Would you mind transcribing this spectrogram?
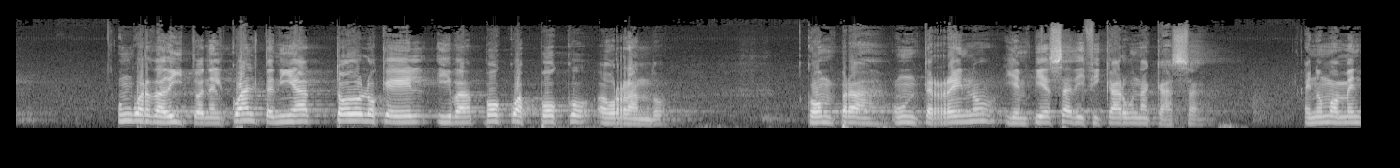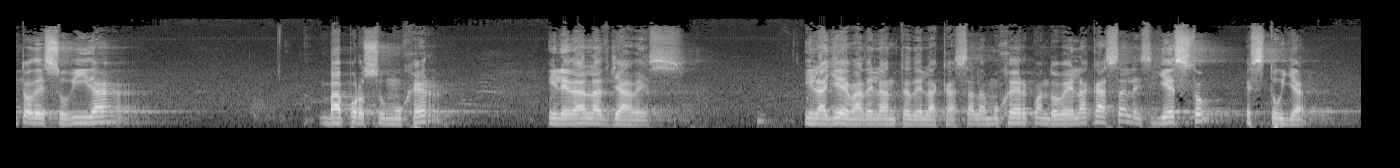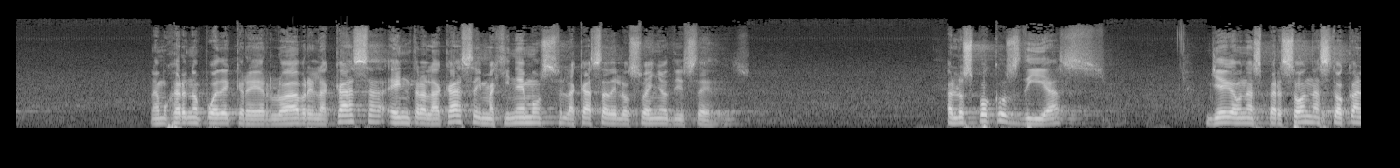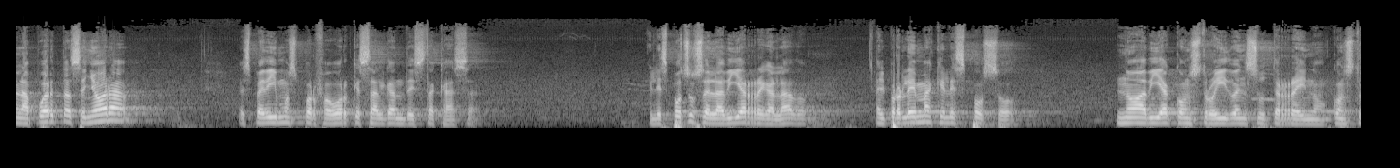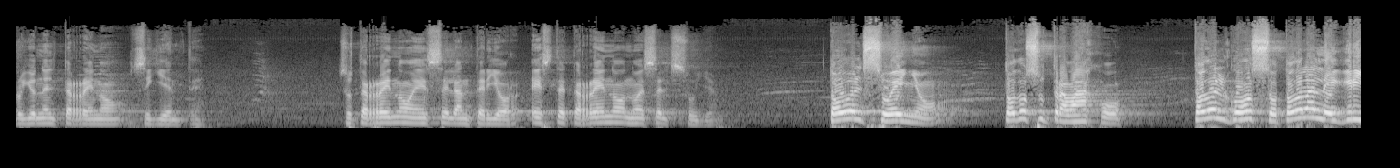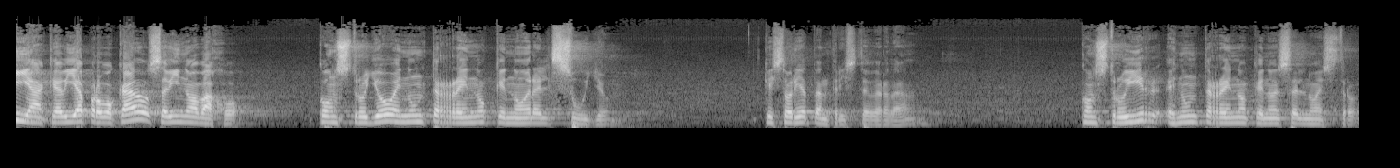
un guardadito en el cual tenía todo lo que él iba poco a poco ahorrando compra un terreno y empieza a edificar una casa. En un momento de su vida va por su mujer y le da las llaves y la lleva delante de la casa. La mujer cuando ve la casa le dice, y esto es tuya. La mujer no puede creerlo, abre la casa, entra a la casa, imaginemos la casa de los sueños de ustedes. A los pocos días, Llega unas personas, tocan la puerta, señora, les pedimos por favor que salgan de esta casa. El esposo se la había regalado. El problema es que el esposo no había construido en su terreno, construyó en el terreno siguiente. Su terreno es el anterior, este terreno no es el suyo. Todo el sueño, todo su trabajo, todo el gozo, toda la alegría que había provocado se vino abajo. Construyó en un terreno que no era el suyo. Qué historia tan triste, ¿verdad? Construir en un terreno que no es el nuestro.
